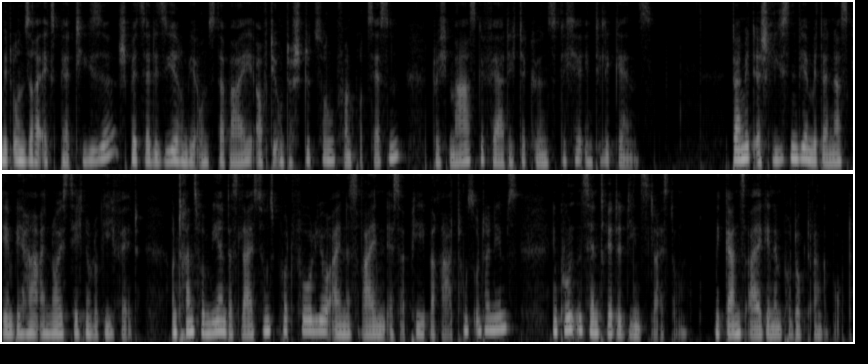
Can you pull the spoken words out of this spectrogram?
Mit unserer Expertise spezialisieren wir uns dabei auf die Unterstützung von Prozessen durch maßgefertigte künstliche Intelligenz. Damit erschließen wir mit der NAS GmbH ein neues Technologiefeld und transformieren das Leistungsportfolio eines reinen SAP-Beratungsunternehmens in kundenzentrierte Dienstleistungen mit ganz eigenem Produktangebot.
